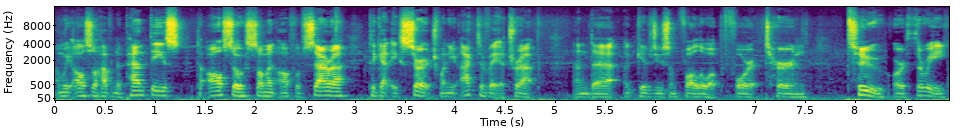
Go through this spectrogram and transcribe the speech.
And we also have Nepenthes to also summon off of Sera to get a search when you activate a trap. And uh, it gives you some follow-up for turn two or three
